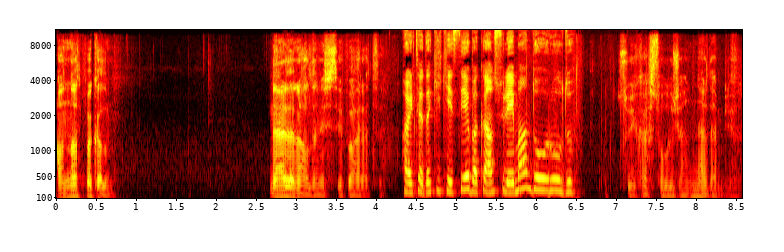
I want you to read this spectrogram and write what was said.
Anlat bakalım. Nereden aldın istihbaratı? Haritadaki kesiye bakan Süleyman doğruldu. Suikast olacağını nereden biliyordun?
